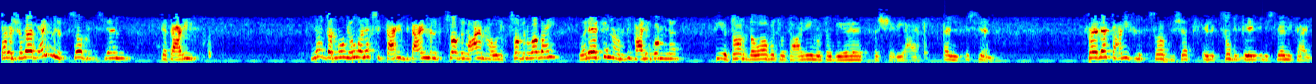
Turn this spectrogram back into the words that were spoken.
طب يا شباب علم الاقتصاد الإسلامي كتعريف نقدر نقول هو نفس التعريف بتاع علم الاقتصاد العام أو الاقتصاد الوضعي ولكن هنضيف عليه جملة في إطار ضوابط وتعاليم وتوجيهات الشريعة الإسلامية فده تعريف الاقتصاد بشكل الاقتصاد الإسلامي تعريف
